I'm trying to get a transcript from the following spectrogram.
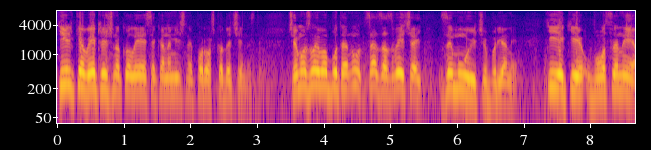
тільки виключно коли є економічний порог шкодочинності. Чи можливо бути, ну це зазвичай зимуючі бур'яни, ті, які восени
